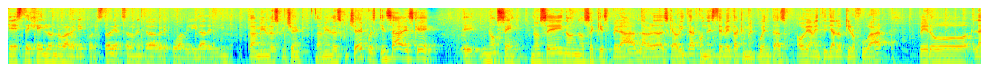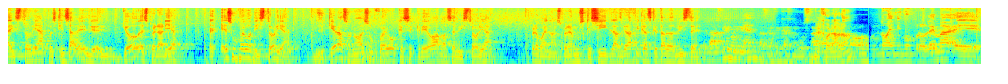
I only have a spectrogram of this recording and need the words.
que este Halo no va a venir con historia, solamente va a haber jugabilidad en línea. También lo escuché, también lo escuché. Pues quién sabe, es que eh, no sé, no sé, no, no sé qué esperar. La verdad es que ahorita con este beta que me cuentas, obviamente ya lo quiero jugar, pero la historia, pues quién sabe, yo, esperaría. Eh, es un juego de historia, si quieras o no, es un juego que se creó a base de historia. Pero bueno, esperemos que sí. Las gráficas, ¿qué tal las viste? Las vi muy bien, las gráficas me gustaron. ¿Mejoraron? No, hay ningún problema. Eh,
